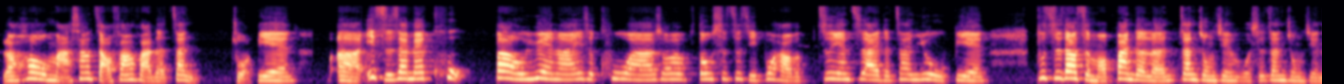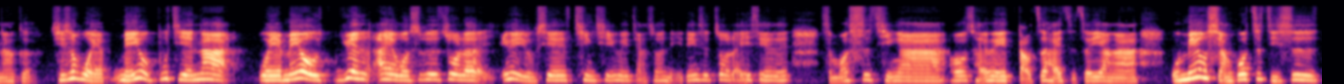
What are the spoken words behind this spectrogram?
然后马上找方法的站。左边，呃，一直在那哭抱怨啊，一直哭啊，说都是自己不好，自怨自艾的站右边，不知道怎么办的人站中间，我是站中间那个。其实我也没有不接纳，我也没有怨，哎，我是不是做了？因为有些亲戚会讲说，你一定是做了一些什么事情啊，然后才会导致孩子这样啊。我没有想过自己是。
